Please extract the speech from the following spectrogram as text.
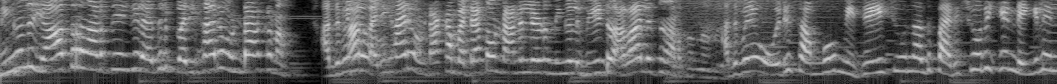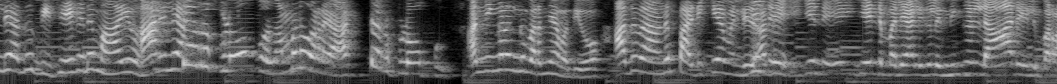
നിങ്ങൾ യാത്ര നടത്തിയെങ്കിൽ അതിൽ പരിഹാരം ഉണ്ടാക്കണം. അതുപോലെ പരിഹാരം ഉണ്ടാക്കാൻ പറ്റാത്തോണ്ടാണല്ലോ നിങ്ങൾ വീണ്ടും അദാലത്ത് നടത്തുന്നത്. അതുപോലെ ഒരു സംഭവം വിജയിച്ചു എന്ന് അത് പരിശോധിക്കണ്ടെങ്കിലല്ലേ അത് വിജയകരമായോ? ഫ്ലോപ്പ് അത് നിങ്ങളങ്ങ് പറഞ്ഞാൽ മതിയോ? അതാണ് പഠിക്കാൻ വേണ്ടി. എന്റെ മലയാളികളെ നിങ്ങൾ ആരെങ്കിലും പറ.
